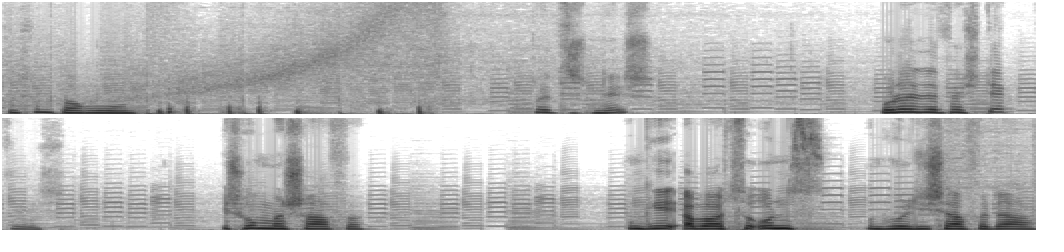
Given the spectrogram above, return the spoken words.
Bestimmt bei rot. Weiß ich nicht. Oder der versteckt sich. Ich hol mal Schafe. Und geh aber zu uns und hol die Schafe da.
